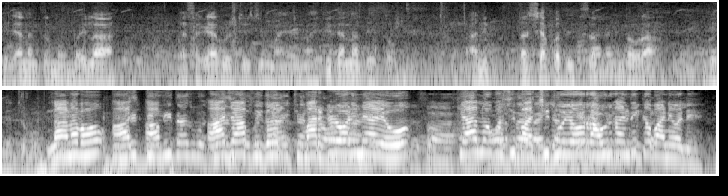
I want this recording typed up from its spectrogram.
गेल्यानंतर मुंबईला या सगळ्या गोष्टीची माहि- माहिती त्यांना देतो. आणि तशा पद्धतीचा दौरा घेण्याच्या बाबतीत नाना भाव आज आप आज आप इधर मार्केटवाड़ी में आए हो. क्या लोगों से बातचीत हुई और राहुल गांधी कब आने वाले हैं?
